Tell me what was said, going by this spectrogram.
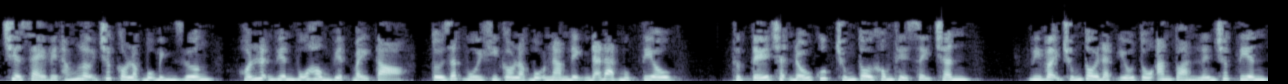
Chia sẻ về thắng lợi trước câu lạc bộ Bình Dương, huấn luyện viên Vũ Hồng Việt bày tỏ, tôi rất vui khi câu lạc bộ Nam Định đã đạt mục tiêu. Thực tế trận đấu cúp chúng tôi không thể xảy chân. Vì vậy chúng tôi đặt yếu tố an toàn lên trước tiên,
